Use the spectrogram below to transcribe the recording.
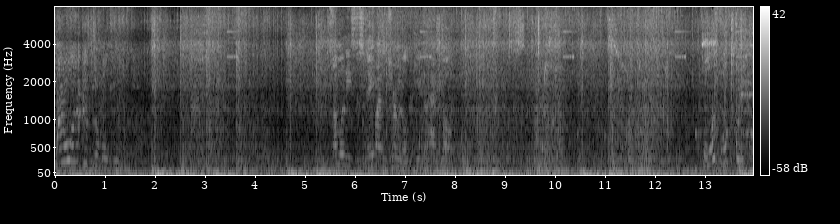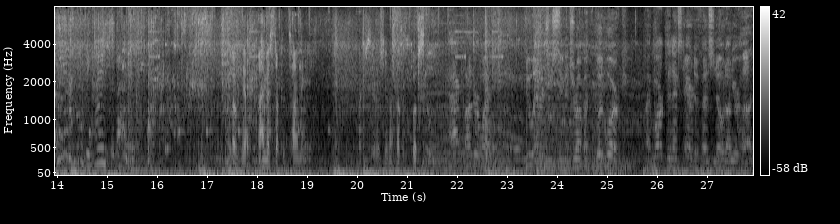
Barrier activated. Someone needs to stay by the terminal to keep the hack going. For your safety, please move behind the barrier. Oh yeah, I messed up the timing. Like seriously messed up. Whoops. Hack underway. New energy signature up. Good work. I've marked the next air defense node on your HUD.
